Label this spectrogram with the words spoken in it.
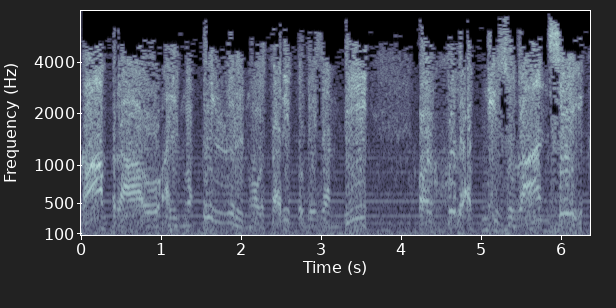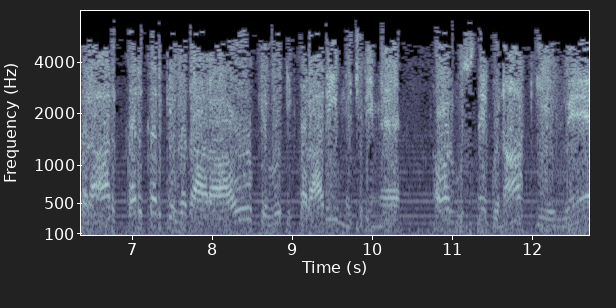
کانپ رہا ہو، المقر المحترف بزمبی اور خود اپنی زبان سے اقرار کر کر کے بتا رہا ہو کہ وہ اقراری مجرم ہے اور اس نے گناہ کیے ہوئے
